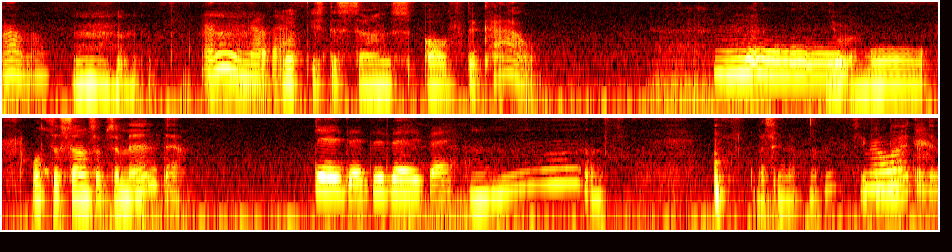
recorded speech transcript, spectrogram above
I don't know. I don't even know that. what is the sounds of the cow? Moo. You're a moo. What's the sounds of Samantha? Day, day, day, day. Mm. That's enough eh. Say No. goodbye to them.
